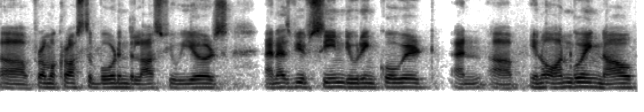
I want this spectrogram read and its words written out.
uh, from across the board in the last few years and as we've seen during covid and uh, you know ongoing now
